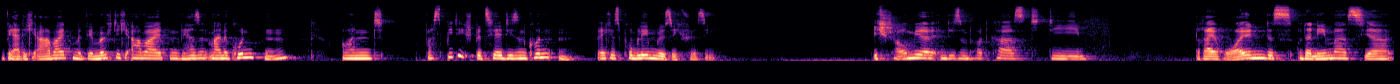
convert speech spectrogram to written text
werde ich arbeiten, mit wem möchte ich arbeiten, wer sind meine Kunden und was biete ich speziell diesen Kunden, welches Problem löse ich für sie. Ich schaue mir in diesem Podcast die drei Rollen des Unternehmers ja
